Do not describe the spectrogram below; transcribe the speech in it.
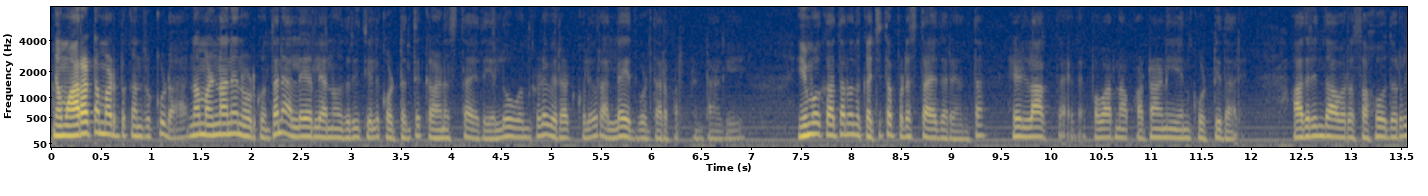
ನಾವು ಮಾರಾಟ ಮಾಡಬೇಕಂದ್ರೂ ಕೂಡ ನಮ್ಮ ಅಣ್ಣನೇ ನೋಡ್ಕೊತಾನೆ, ಅಲ್ಲೇ ಇರಲಿ ಅನ್ನೋದು ರೀತಿಯಲ್ಲಿ ಕೊಟ್ಟಂತೆ ಕಾಣಿಸ್ತಾ ಇದೆ. ಎಲ್ಲೋ ಒಂದು ಕಡೆ ವಿರಾಟ್ ಕೊಹ್ಲಿ ಅವರು ಅಲ್ಲೇ ಇದ್ಬಿಡ್ತಾರೆ ಪರ್ಮನೆಂಟ್ ಆಗಿ. ಈ ಮುಖಾಂತರ ಒಂದು ಖಚಿತಪಡಿಸ್ತಾ ಇದ್ದಾರೆ ಅಂತ ಹೇಳಲಾಗ್ತಾ ಇದೆ. ಪವಾರ್ನ ಪಟಾಣಿ ಏನು ಕೊಟ್ಟಿದ್ದಾರೆ? ಆದ್ದರಿಂದ ಅವರ ಸಹೋದರರು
